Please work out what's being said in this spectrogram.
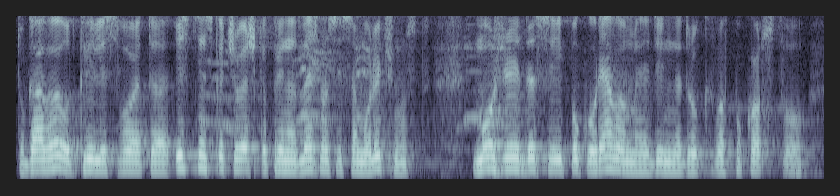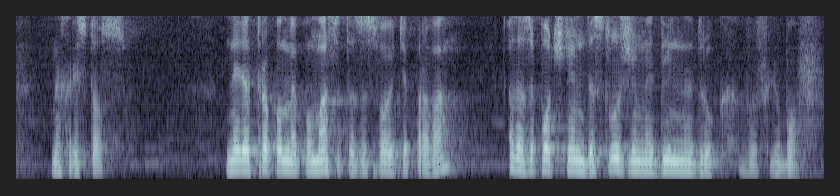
Тогава, открили своята истинска човешка принадлежност и самоличност, може да се и покоряваме един на друг в покорство на Христос. Не да тропаме по масата за своите права, а да започнем да служим един на друг в любов.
